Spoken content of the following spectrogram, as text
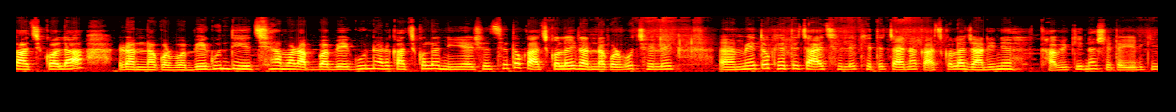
কাঁচকলা রান্না করব। বেগুন দিয়েছে আমার আব্বা বেগুন আর কাঁচকলা নিয়ে এসেছে। তো কাঁচকলাই রান্না করব। ছেলে মেয়ে তো খেতে চায়, ছেলে খেতে চায় না, কাঁচকলা জানি না খাবে কি না সেটাই আর কি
